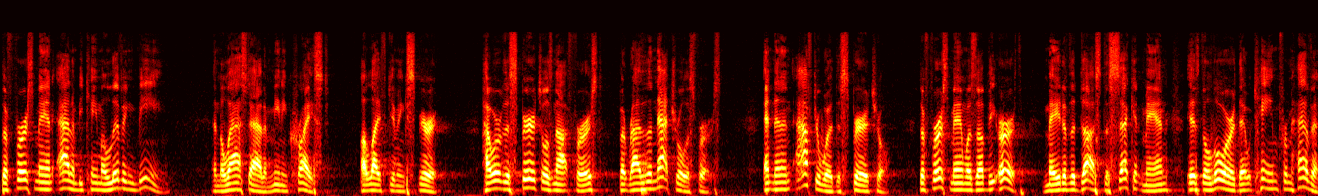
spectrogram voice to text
the first man, Adam, became a living being, and the last Adam, meaning Christ, a life giving spirit. However, the spiritual is not first but rather the natural is first. And then afterward, the spiritual. The first man was of the earth, made of the dust. The second man is the Lord that came from heaven.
